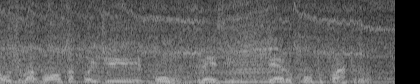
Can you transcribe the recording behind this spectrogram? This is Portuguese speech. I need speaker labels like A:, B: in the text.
A: última volta foi de 1, 13, 0.4.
